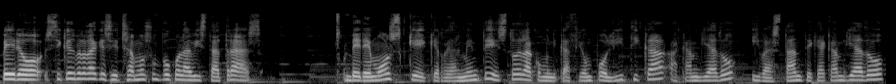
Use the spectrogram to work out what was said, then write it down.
Pero sí que es verdad que si echamos un poco la vista atrás, veremos que, realmente esto de la comunicación política ha cambiado y bastante, que ha cambiado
